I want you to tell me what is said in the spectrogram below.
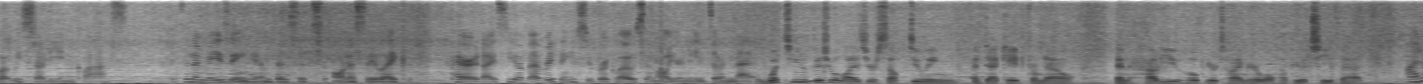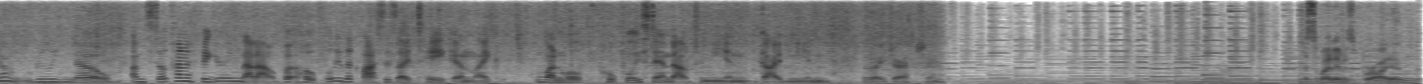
what we study in class. It's an amazing campus. It's honestly like paradise. You have everything super close and all your needs are met. What do you mm-hmm. visualize yourself doing a decade from now, and how do you hope your time here will help you achieve that? I don't really know. I'm still kind of figuring that out, but hopefully the classes I take and like one will hopefully stand out to me and guide me in the right direction. So my name is Brian.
